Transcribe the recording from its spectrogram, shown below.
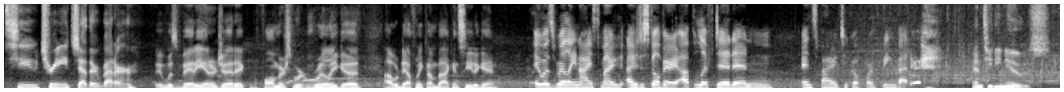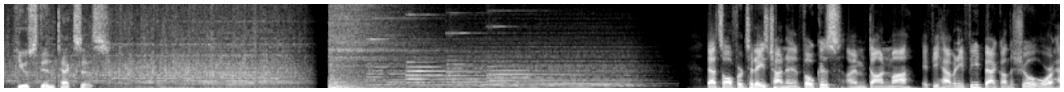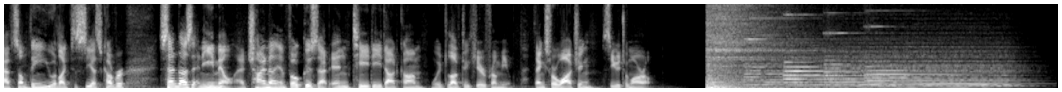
to treat each other better. It was very energetic. Performers were really good. I would definitely come back and see it again it was really nice. My I just feel very uplifted and inspired to go forth being better. NTD News, Houston, Texas. That's all for today's China in Focus. I'm Don Ma. If you have any feedback on the show or have something you would like to see us cover, send us an email at chinainfocus at ntd.com. We'd love to hear from you. Thanks for watching. See you tomorrow.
